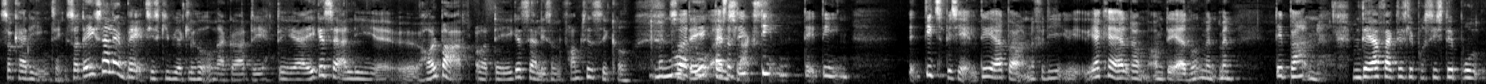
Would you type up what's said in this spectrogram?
så kan de ingenting. Så det er ikke særlig empatisk i virkeligheden at gøre det. Det er ikke særlig øh, holdbart, og det er ikke særlig sådan fremtidssikret. Men nu så er det er du, ikke den altså slags. det er din, det er din, dit speciale, det er børnene, fordi jeg kan alt om, om det andet, men, men det er børnene. Men det er faktisk lige præcis det brud,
